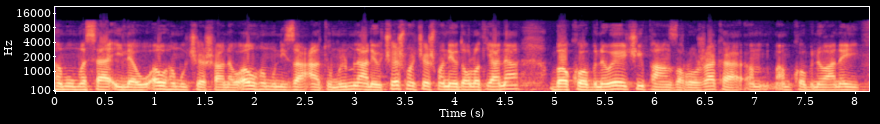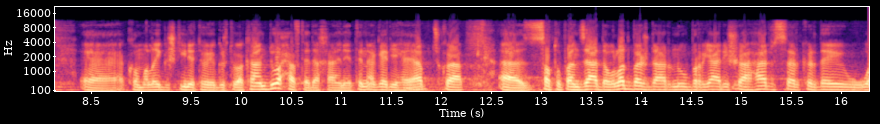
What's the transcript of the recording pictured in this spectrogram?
هەموو مەسائیلە و ئەو هەموو کێشانە و ئەو هەموو نیزاعات و ململانێ و کێشمەکێشمە نێودەوڵەتیانە بە کۆبنەوەیەکی پانزە ڕۆژە کە ئەم کۆبنەوانەی کۆمەڵەی گشتی نەتەوە یەکگرتووەکان دوو هەفتە دەخایەنێتن ئەگەری هەیە بچکە سەد و پەنجا دەوڵەت بەشدارن و بڕیاریشە هەر سەرکردەی و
